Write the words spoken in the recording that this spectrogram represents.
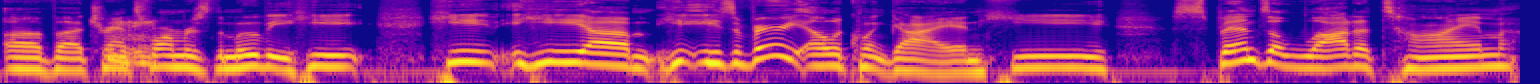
of uh, Transformers the movie. He he he um he, he's a very eloquent guy, and he spends a lot of time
